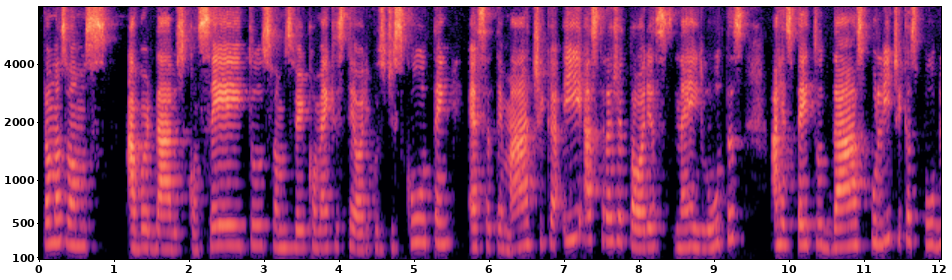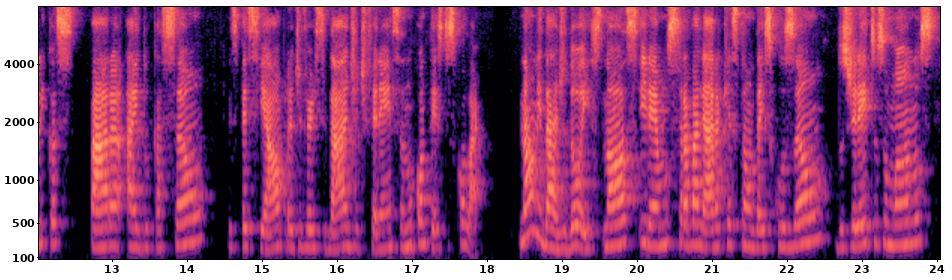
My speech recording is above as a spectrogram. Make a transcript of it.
Então, nós vamos abordar os conceitos, vamos ver como é que os teóricos discutem essa temática e as trajetórias né, e lutas a respeito das políticas públicas para a educação especial, para a diversidade e diferença no contexto escolar. Na unidade 2, nós iremos trabalhar a questão da exclusão dos direitos humanos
